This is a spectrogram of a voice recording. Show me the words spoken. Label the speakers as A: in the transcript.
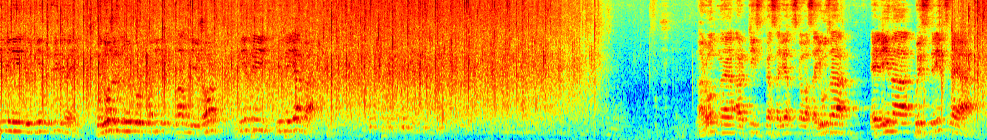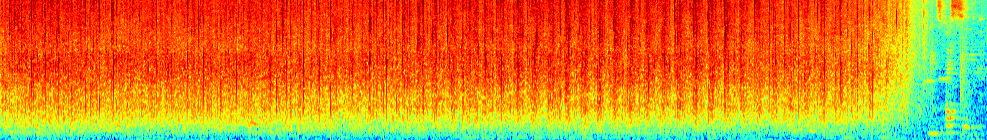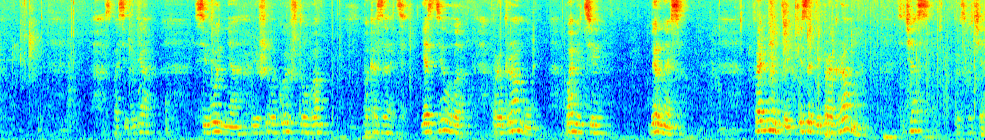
A: имени Людмилы
B: Цвитиной, художественный руководитель главный дирижер Дмитрий Дмитриенко. Народная артистка Советского Союза Элина Быстрицкая. программу памяти Бернеса. Фрагменты из этой программы сейчас прозвучат.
